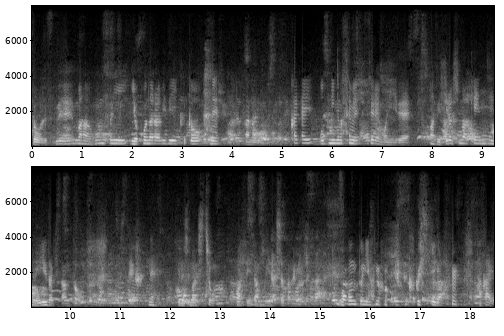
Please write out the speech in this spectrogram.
そうですね、まあ本当に横並びでいくと、ね、あの開会オープニングのセメセレモニーで、まず広島県知の湯崎さんと、そしてね、広島市長の松井さんもいらっしゃったということで、もう本当にあの 格式が 高い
